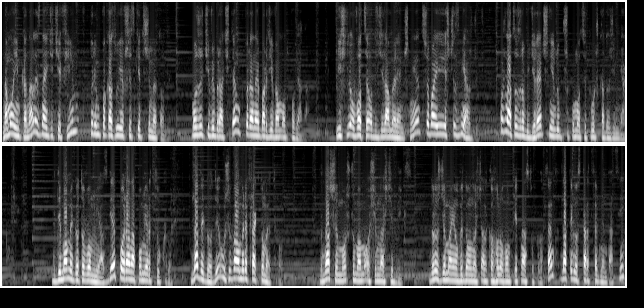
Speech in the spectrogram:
Na moim kanale znajdziecie film, w którym pokazuję wszystkie trzy metody. Możecie wybrać tę, która najbardziej Wam odpowiada. Jeśli owoce oddzielamy ręcznie, trzeba je jeszcze zmiażdżyć. Można to zrobić ręcznie lub przy pomocy tłuczka do ziemniaków. Gdy mamy gotową miazgę, pora na pomiar cukru. Dla wygody używam refraktometru. W naszym moszczu mamy 18 Brix. Drożdże mają wydolność alkoholową 15%, dlatego start fermentacji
